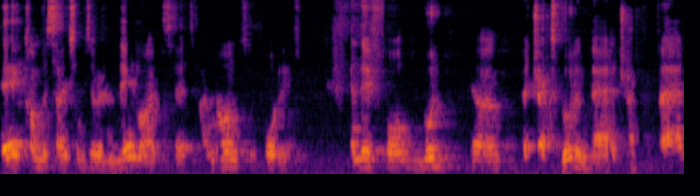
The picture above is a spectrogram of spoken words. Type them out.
Their conversations around their mindsets are non supportive. And therefore, good uh, attracts good and bad attracts bad.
